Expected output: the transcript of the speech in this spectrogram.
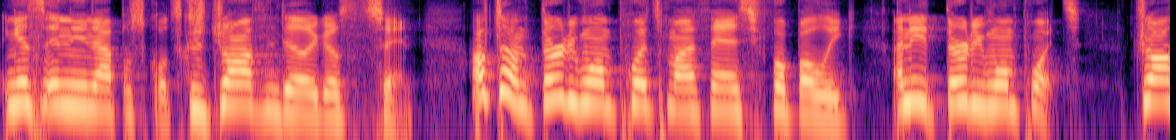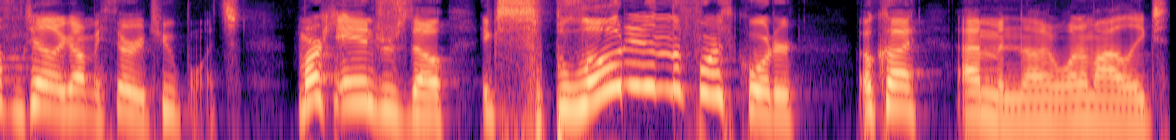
against Indianapolis Colts because Jonathan Taylor goes insane. I was down 31 points in my fantasy football league. I need 31 points. Jonathan Taylor got me 32 points. Mark Andrews, though, exploded in the fourth quarter. Okay, I'm in another one of my leagues.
